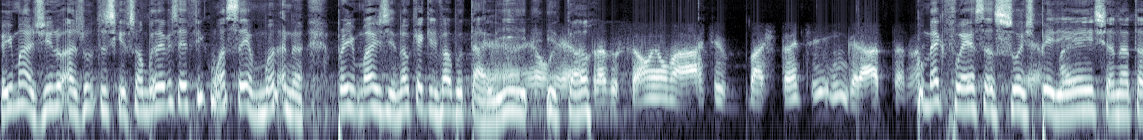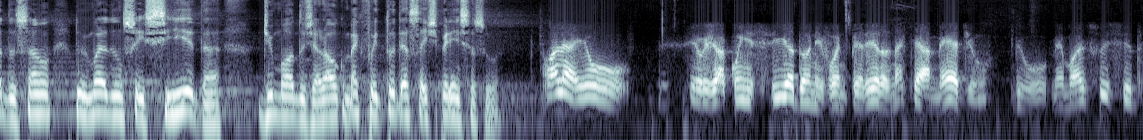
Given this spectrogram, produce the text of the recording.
Eu imagino as juntas que são, muitas vezes você fica uma semana para imaginar o que é que ele vai botar ali É, é, e é, tal. A tradução é uma arte bastante ingrata. É? Como é que foi essa sua experiência na tradução do Memória de um Suicida, de modo geral? Como é que foi toda essa experiência sua? Olha, eu, eu já conhecia a Dona Ivone Pereira, né, que é a médium do Memória do Suicida.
